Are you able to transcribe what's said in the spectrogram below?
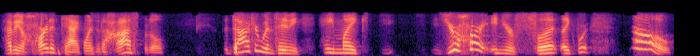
having a heart attack, went to the hospital, the doctor wouldn't say to me, "Hey, Mike, is your heart in your foot?" Like, we're, no,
